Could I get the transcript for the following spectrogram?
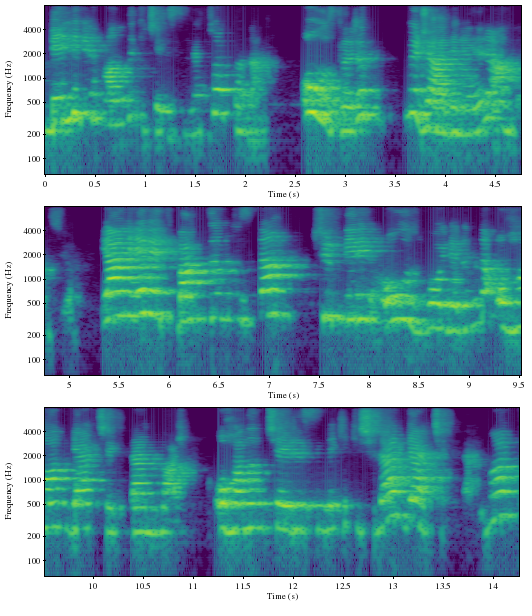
belli bir hanlık içerisinde toplanan Oğuzların mücadeleleri anlatıyor. Yani evet baktığımızda Türklerin Oğuz boylarında o han gerçekten var. O hanın çevresindeki kişiler gerçekten var.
